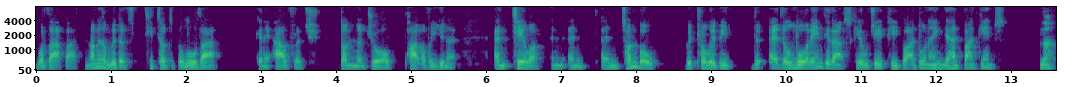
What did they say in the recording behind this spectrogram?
were that bad. None of them would have teetered below that kind of average, done their job, part of a unit. And Taylor and and and Turnbull would probably be the, at the lower end of that scale, JP. But I don't think they had bad games. No,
